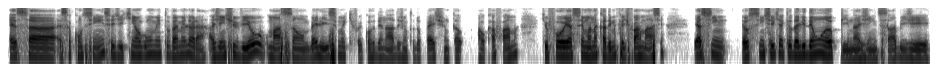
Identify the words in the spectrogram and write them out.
essa, essa consciência de que em algum momento vai melhorar. A gente viu uma ação belíssima que foi coordenada junto do PET, junto ao CAFARMA, que foi a Semana Acadêmica de Farmácia. E assim, eu senti que aquilo dali deu um up na gente, sabe? De,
